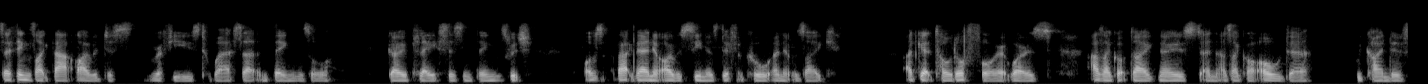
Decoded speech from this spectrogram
So things like that, I would just refuse to wear certain things or go places and things, which I was back then. I was seen as difficult, and it was like I'd get told off for it. Whereas as I got diagnosed and as I got older, we kind of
